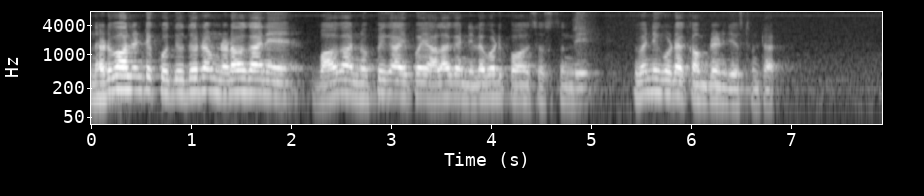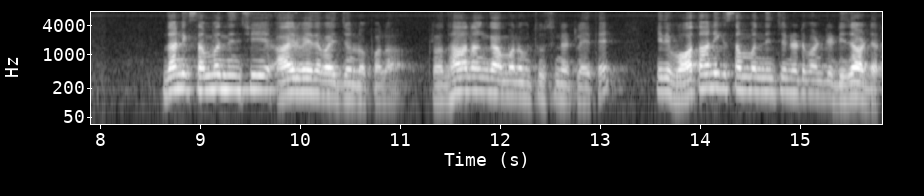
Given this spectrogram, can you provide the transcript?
నడవాలంటే కొద్ది దూరం నడవగానే బాగా నొప్పిగా అయిపోయి అలాగే నిలబడిపోవాల్సి వస్తుంది. ఇవన్నీ కూడా కంప్లైంట్ చేస్తుంటారు. దానికి సంబంధించి ఆయుర్వేద వైద్యం లోపల ప్రధానంగా మనం చూసినట్లయితే ఇది వాతానికి సంబంధించినటువంటి డిజార్డర్.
